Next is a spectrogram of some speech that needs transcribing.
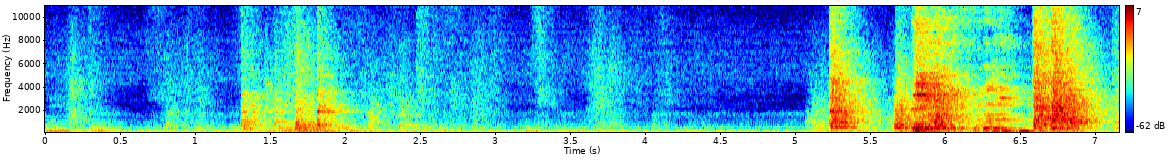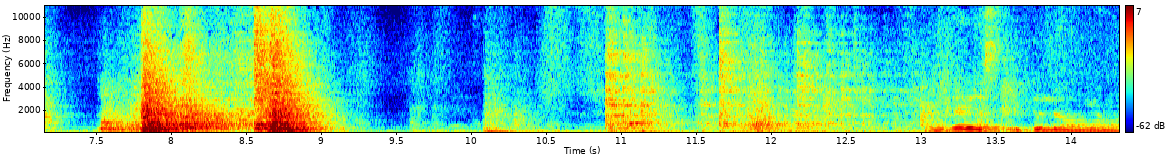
Dito. And guys, ito lang yung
